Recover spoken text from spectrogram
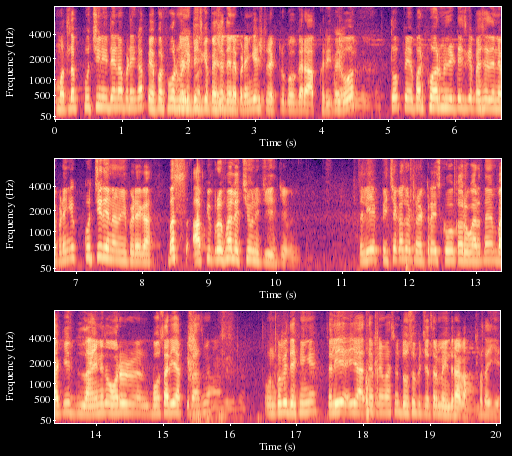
मतलब कुछ ही नहीं देना पड़ेगा पेपर फॉर्मेलिटीज के पैसे देने पड़ेंगे इस ट्रैक्टर को अगर आप खरीदते हो। तो पेपर फॉर्मेलिटीज के पैसे देने पड़ेंगे कुछ ही देना नहीं पड़ेगा। बस आपकी प्रोफ़ाइल अच्छी होनी चाहिए। चलिए पीछे का जो ट्रैक्टर है इसको करो करते हैं बाकी लाइनें तो और बहुत सारी है आपके पास में। हाँ बिल्कुल। उनको भी देखेंगे। चलिए ये आते हैं अपने पास में दो सौ पचहत्तर महिंद्रा का। हाँ। बताइए।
